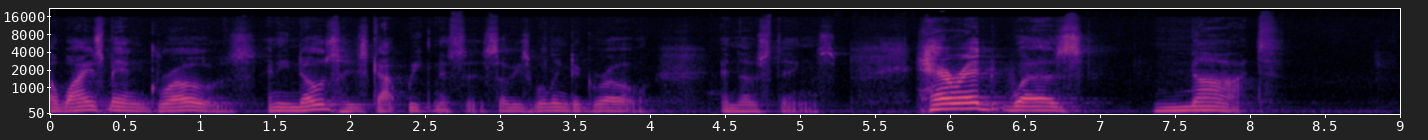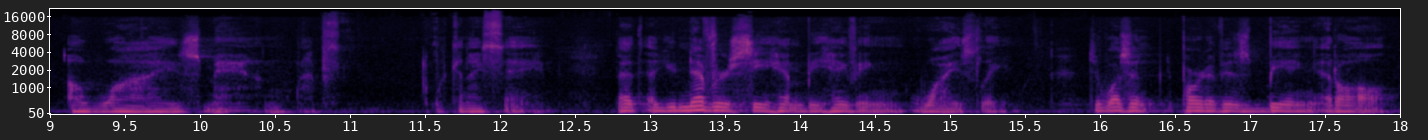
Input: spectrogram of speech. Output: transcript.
A wise man grows and he knows he's got weaknesses, so he's willing to grow in those things. Herod was not a wise man. What can I say? That, uh, you never see him behaving wisely. It wasn't part of his being at all.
